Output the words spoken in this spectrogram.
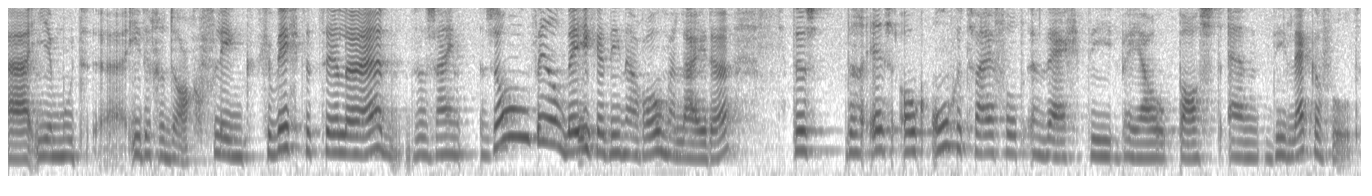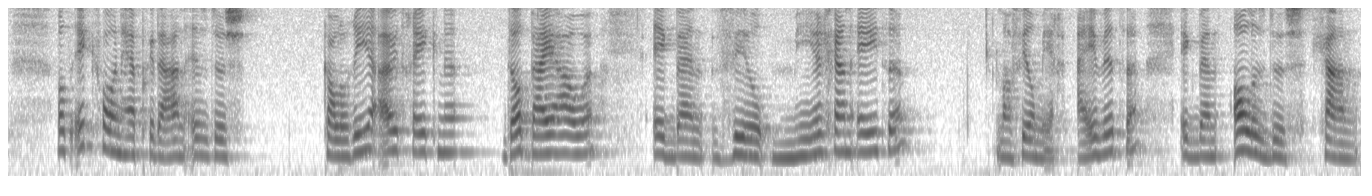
uh, je moet uh, iedere dag flink gewichten tillen. Hè. Er zijn zoveel wegen die naar Rome leiden. Dus er is ook ongetwijfeld een weg die bij jou past en die lekker voelt. Wat ik gewoon heb gedaan is dus calorieën uitrekenen, dat bijhouden. Ik ben veel meer gaan eten, maar veel meer eiwitten. Ik ben alles dus gaan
